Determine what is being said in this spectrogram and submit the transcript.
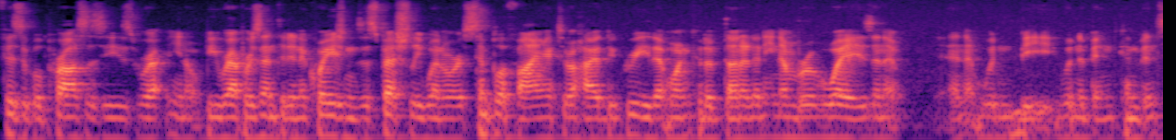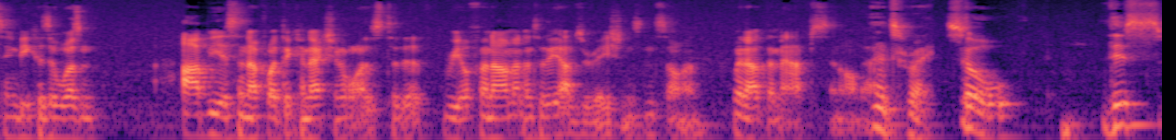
physical processes, re, you know, be represented in equations, especially when we're simplifying it to a high degree that one could have done it any number of ways, and it and it wouldn't be wouldn't have been convincing because it wasn't obvious enough what the connection was to the real phenomena, to the observations, and so on, without the maps and all that. That's right. So this,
